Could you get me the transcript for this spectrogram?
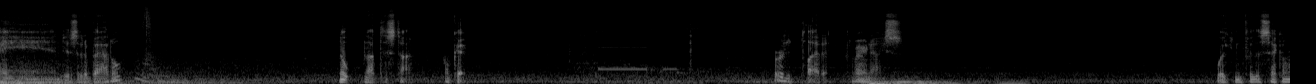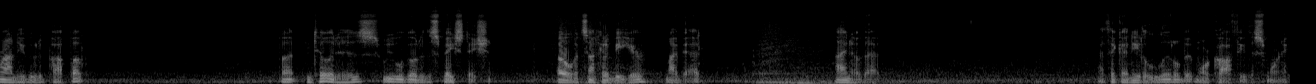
And is it a battle? Nope, not this time. Okay. Birded planet. Very nice. Waiting for the second rendezvous to pop up. But until it is, we will go to the space station. Oh, it's not going to be here? My bad. I know that. I think I need a little bit more coffee this morning.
